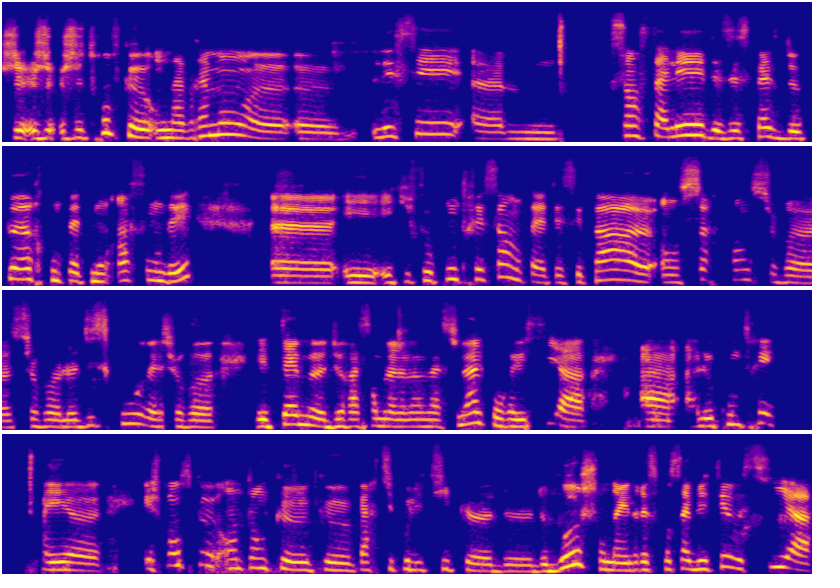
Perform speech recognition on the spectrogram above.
je, je, je trouve qu'on a vraiment laissé s'installer des espèces de peurs complètement infondées euh, et, qu'il faut contrer ça en fait. Et c'est pas euh, en surfant sur euh, sur le discours et sur les thèmes du Rassemblement national qu'on réussit à, à, le contrer. Et, et, je pense qu'en tant que, parti politique de, gauche, on a une responsabilité aussi à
